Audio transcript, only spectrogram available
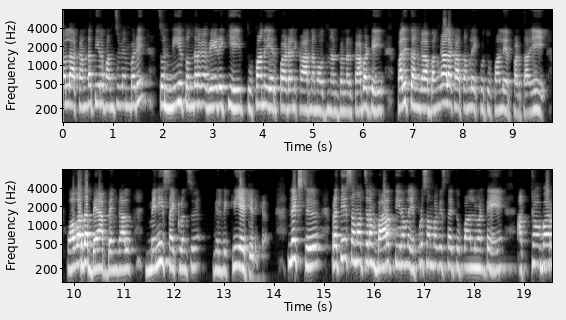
వల్ల ఆ కండతీర పంచు వెంబడి సో నీరు తొందరగా వేడెక్కి తుఫాను ఏర్పడడానికి కారణమవుతుంది అంటున్నారు. కాబట్టి ఫలితంగా బంగాళాఖాతంలో ఎక్కువ తుఫాన్లు ఏర్పడతాయి. Over the bay of Bengal many cyclones will be created ఇక్కడ. నెక్స్ట్ ప్రతి సంవత్సరం భారత్ తీరంలో ఎప్పుడు సంభవిస్తాయి తుఫాన్లు అంటే అక్టోబర్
